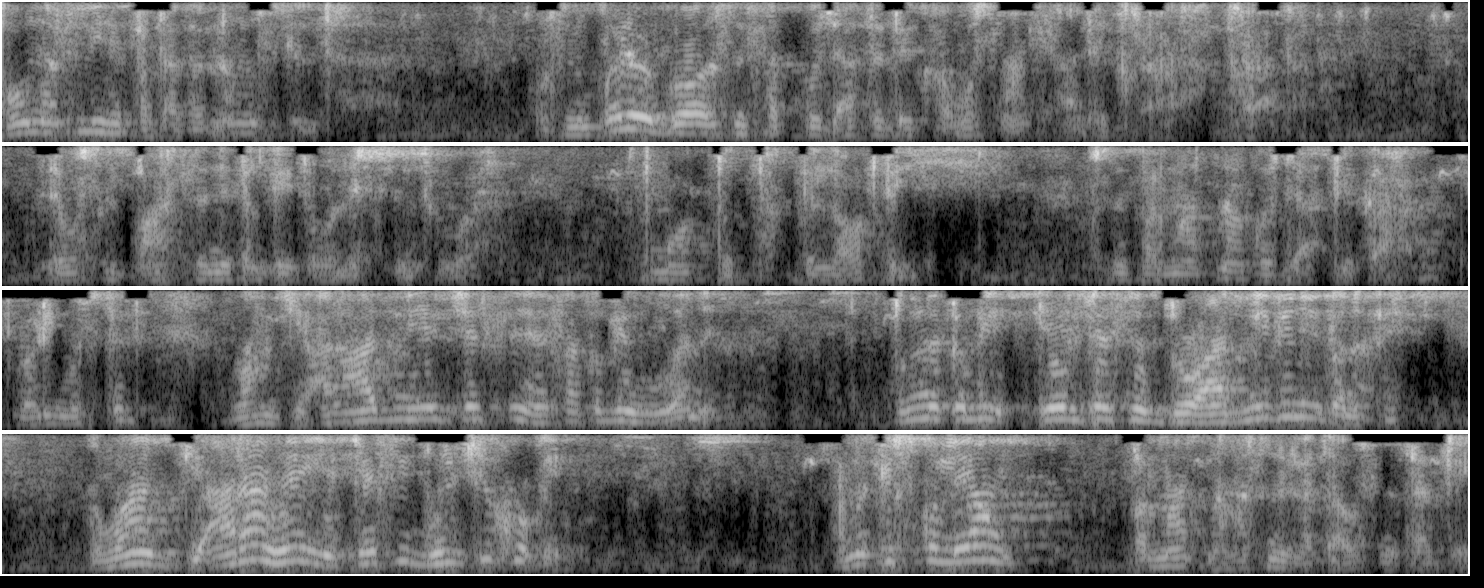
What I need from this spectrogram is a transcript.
कौन असली है, पता करना मुश्किल था। उसने बड़े गौर से सबको जाते देखा वो खड़ा जब उसके पास से निकल गई तो वो निश्चिंत हुआ मौत तो थक के लौट गई उसने परमात्मा को जाके कहा बड़ी मुश्किल वहाँ ग्यारह आदमी एक जैसे ऐसा कभी हुआ नहीं तुमने कभी एक जैसे दो आदमी भी नहीं बनाए वहाँ ग्यारह है ये कैसी भूलचूक हो गई हमें किसको ले आऊ परमात्मा हंसने लगा उसने करके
